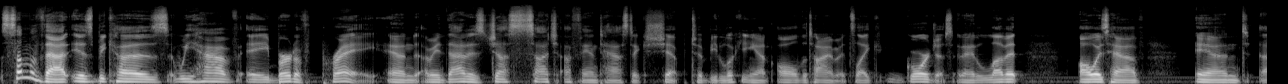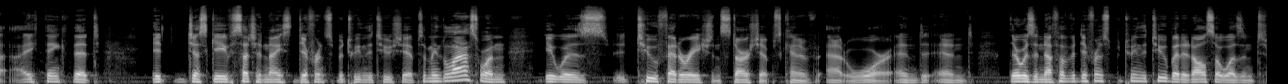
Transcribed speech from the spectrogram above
Some of that is because we have a bird of prey. And I mean, that is just such a fantastic ship to be looking at all the time. It's like gorgeous. And I love it, always have. And uh, I think that it just gave such a nice difference between the two ships. I mean, the last one, it was two Federation starships kind of at war. And, and, there was enough of a difference between the two, but it also wasn't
